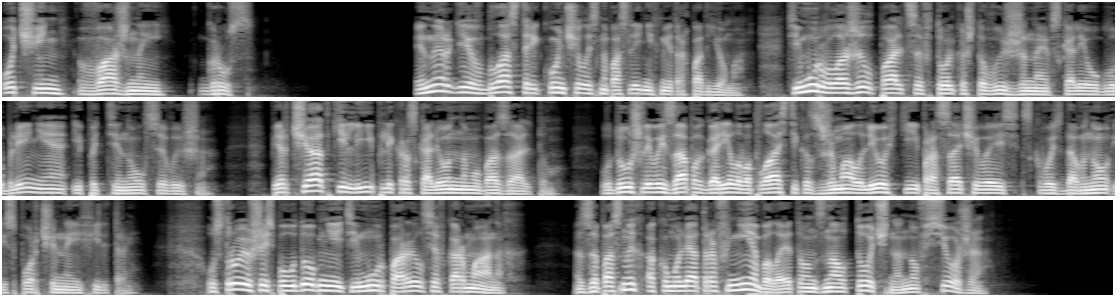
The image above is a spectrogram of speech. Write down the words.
Очень важный груз. Энергия в бластере кончилась на последних метрах подъема. Тимур вложил пальцы в только что выжженное в скале углубление и подтянулся выше. Перчатки липли к раскаленному базальту. Удушливый запах горелого пластика сжимал легкие, просачиваясь сквозь давно испорченные фильтры. Устроившись поудобнее, Тимур порылся в карманах. Запасных аккумуляторов не было, это он знал точно, но все же.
